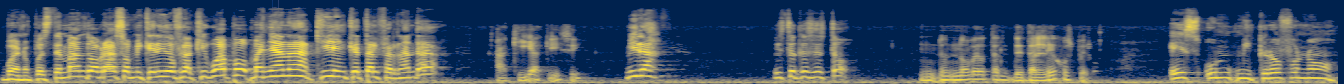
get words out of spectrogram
Bueno, pues te mando abrazo, mi querido Flaqui Guapo. Mañana aquí en ¿Qué tal, Fernanda? Aquí, aquí, sí. Mira, ¿viste qué es esto? No, veo de tan lejos, pero. Es un micrófono.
